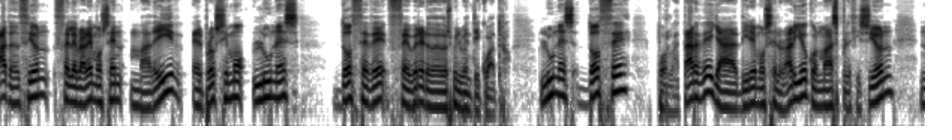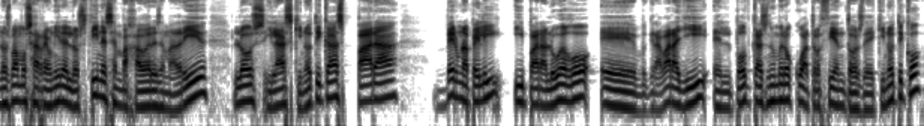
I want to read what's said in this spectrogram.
atención, celebraremos en Madrid el próximo lunes 12 de febrero de 2024. Lunes 12 por la tarde, ya diremos el horario con más precisión. Nos vamos a reunir en los cines embajadores de Madrid, los y las quinóticas, para ver una peli y para luego eh, grabar allí el podcast número 400 de Quinótico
